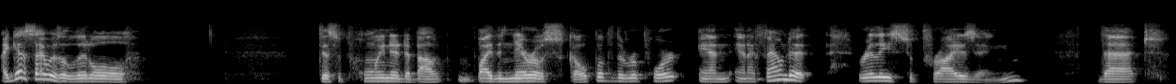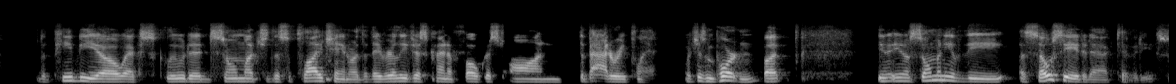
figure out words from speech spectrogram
I guess I was a little disappointed about by the narrow scope of the report. And and I found it really surprising that the PBO excluded so much of the supply chain or that they really just kind of focused on the battery plant which is important. But you know, you know so many of the associated activities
